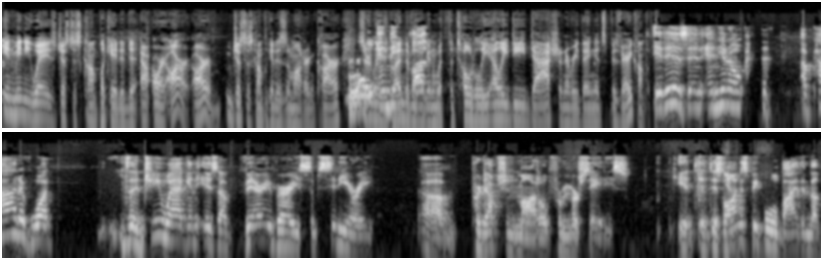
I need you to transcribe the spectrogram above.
in many ways just as complicated or are are just as complicated as a modern car. Certainly And the the- Geländewagen with the totally LED dash and everything, it's, it's very complicated. It is, and and you know, a part of what the G wagon is a very very subsidiary um, production model for Mercedes. It, it as long as people will buy them, they'll.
